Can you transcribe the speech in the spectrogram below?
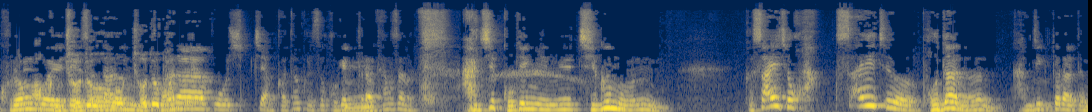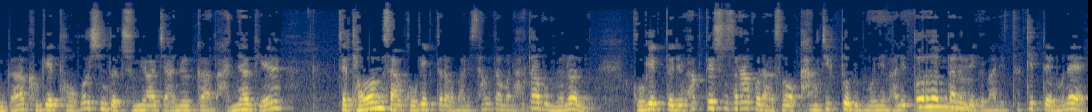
그런 아, 거에 그럼 저도- 대해서 나는 저도 권하고 싶지 않거든. 그래서 고객들한테 음. 항상 아직 고객님이 지금은 그 사이즈 확 사이즈보다는 강직도라든가 그게 더 훨씬 더 중요하지 않을까 만약에 제 경험상 고객들하고 많이 상담을 하다 보면은 고객들이 확대 수술하고 나서 강직도 부분이 많이 떨어졌다는 음. 얘기를 많이 듣기 때문에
